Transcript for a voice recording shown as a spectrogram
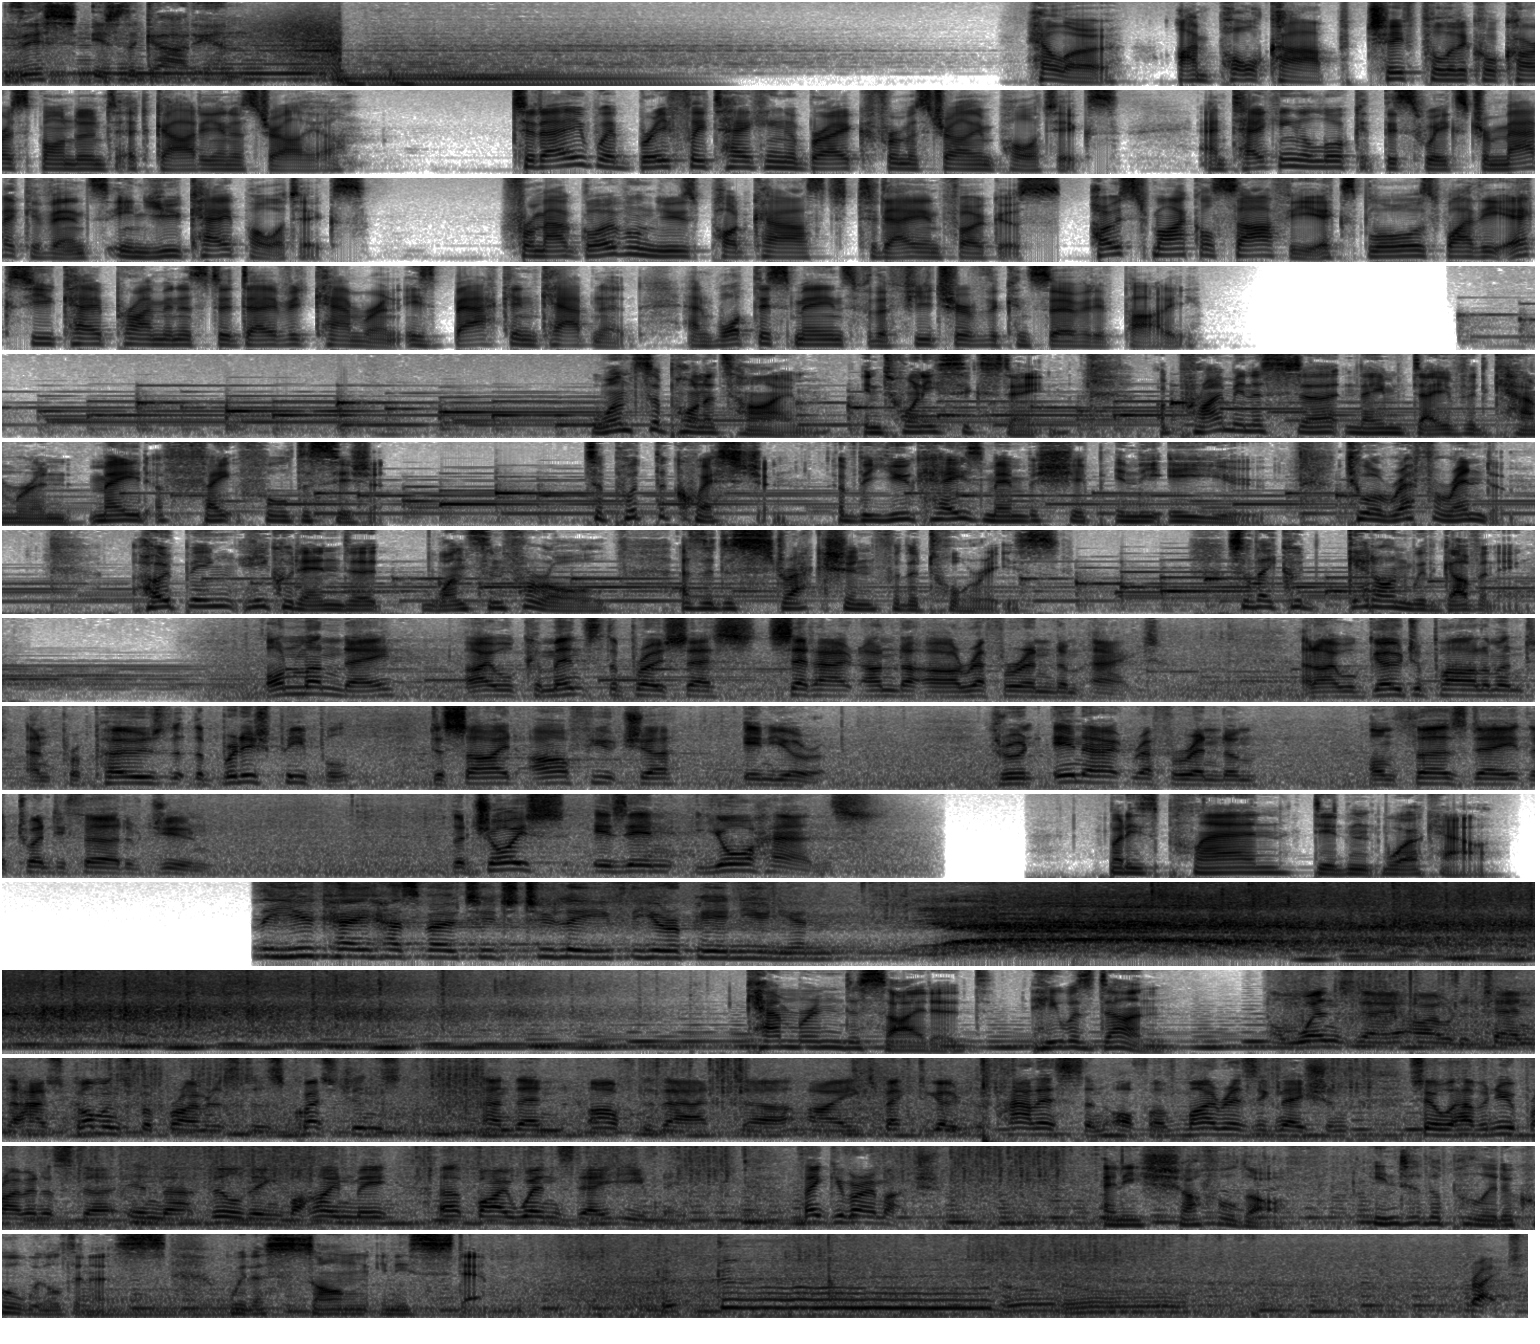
This is The Guardian. Hello, I'm Paul Karp, Chief Political Correspondent at Guardian Australia. Today, we're briefly taking a break from Australian politics and taking a look at this week's dramatic events in UK politics. From our global news podcast, Today in Focus, host Michael Safi explores why the ex UK Prime Minister David Cameron is back in Cabinet and what this means for the future of the Conservative Party. Once upon a time, in 2016, a Prime Minister named David Cameron made a fateful decision to put the question of the UK's membership in the EU to a referendum, hoping he could end it once and for all as a distraction for the Tories, so they could get on with governing. On Monday, I will commence the process set out under our Referendum Act, and I will go to Parliament and propose that the British people decide our future in Europe through an in out referendum on Thursday, the 23rd of June. The choice is in your hands. But his plan didn't work out. The UK has voted to leave the European Union. Cameron decided he was done. On Wednesday, I would attend the House of Commons for Prime Minister's questions, and then after that, uh, I expect to go to the Palace and offer my resignation. So we'll have a new Prime Minister in that building behind me uh, by Wednesday evening. Thank you very much. And he shuffled off into the political wilderness with a song in his step. Right.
